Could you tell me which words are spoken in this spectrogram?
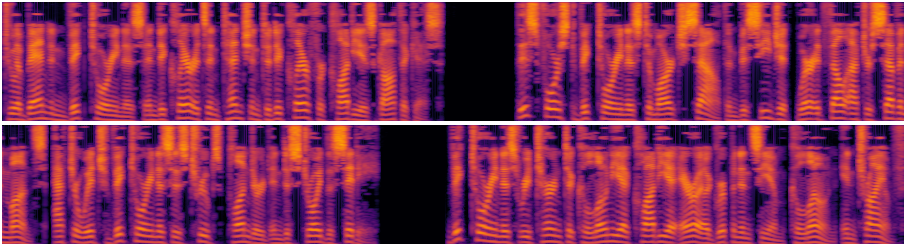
to abandon Victorinus and declare its intention to declare for Claudius Gothicus. This forced Victorinus to march south and besiege it, where it fell after seven months, after which Victorinus's troops plundered and destroyed the city. Victorinus returned to Colonia Claudia Ara Agrippinensium Cologne in triumph.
